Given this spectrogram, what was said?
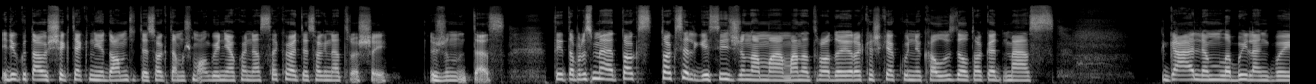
ir jeigu tau šiek tiek neįdomu, tu tiesiog tam žmogui nieko nesakai, o tiesiog netrašai žinutės. Tai ta prasme, toks, toks elgesys, žinoma, man atrodo, yra kažkiek unikalus dėl to, kad mes galim labai lengvai,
